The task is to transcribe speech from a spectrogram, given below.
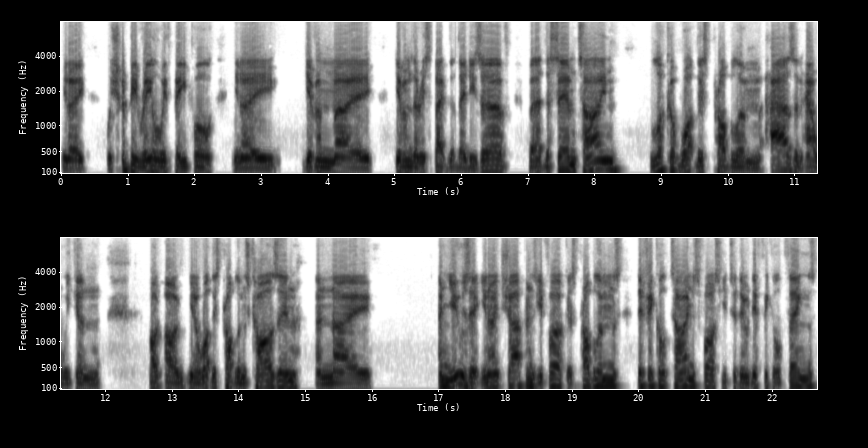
you know we should be real with people you know give them uh, give them the respect that they deserve but at the same time look at what this problem has and how we can, or, or you know, what this problem is causing, and uh, and use it. You know, it sharpens your focus. Problems, difficult times force you to do difficult things.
